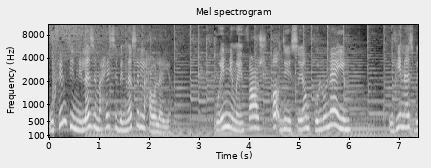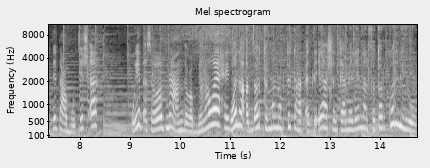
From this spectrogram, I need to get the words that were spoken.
وفهمت إني لازم أحس بالناس اللي حواليا وإني ما ينفعش أقضي الصيام كله نايم. وفي ناس بتتعب وتشقى ويبقى ثوابنا عند ربنا واحد. وأنا قدرت ماما بتتعب قد إيه عشان تعمل لنا الفطار كل يوم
